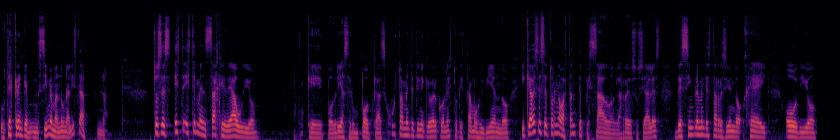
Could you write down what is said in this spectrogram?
¿Ustedes creen que sí me mandó una lista? No. Entonces, este, este mensaje de audio que podría ser un podcast, justamente tiene que ver con esto que estamos viviendo y que a veces se torna bastante pesado en las redes sociales de simplemente estar recibiendo hate, odio,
